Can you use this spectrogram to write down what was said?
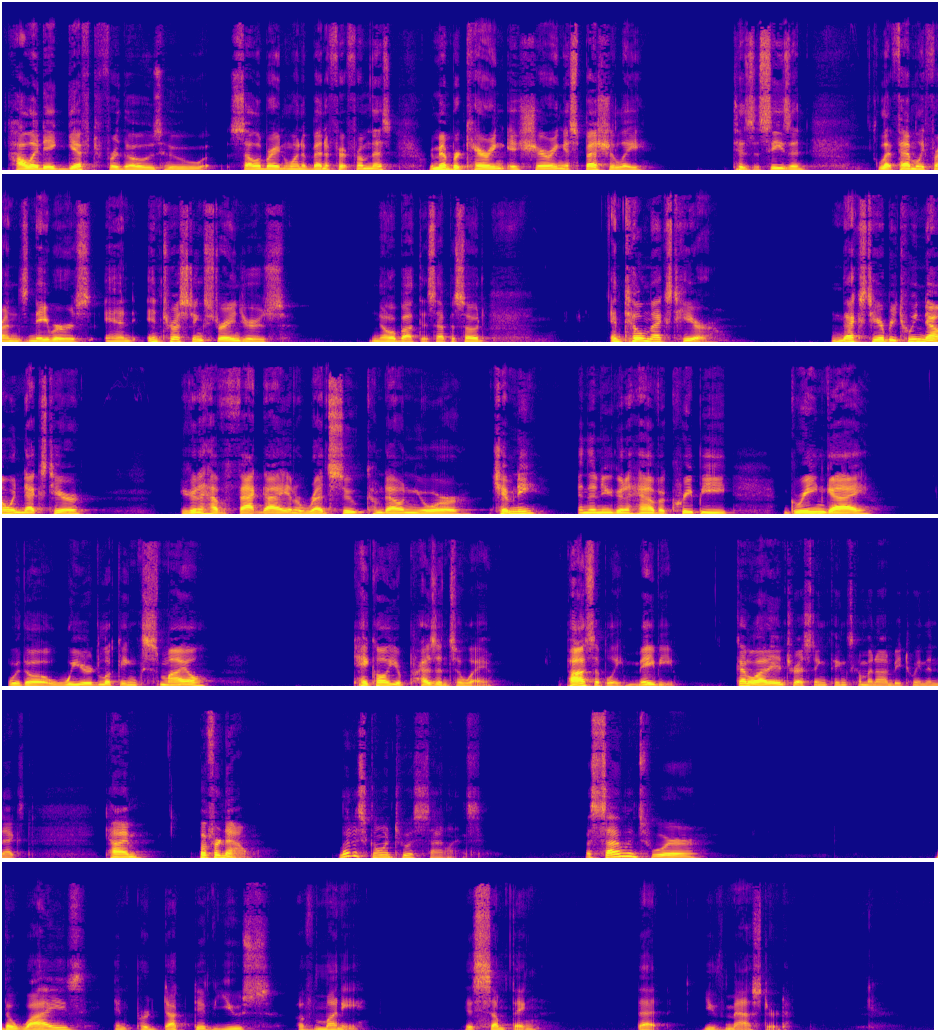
holiday gift for those who celebrate and want to benefit from this. Remember, caring is sharing, especially tis the season. Let family, friends, neighbors, and interesting strangers know about this episode. Until next year, next year, between now and next year, you're going to have a fat guy in a red suit come down your chimney, and then you're going to have a creepy green guy with a weird looking smile take all your presents away. Possibly, maybe. Got a lot of interesting things coming on between the next time. But for now, let us go into a silence. A silence where the wise and productive use of money is something that you've mastered.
